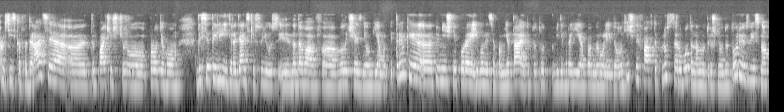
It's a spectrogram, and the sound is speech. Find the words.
Російська Федерація, е, тим паче, що протягом десятиліть радянський союз надавав е, величезні об'єми підтримки е, Північній Кореї, і вони це пам'ятають. Тобто тут відіграє певну роль ідеологічний фактор. Плюс це робота на внутрішню аудиторію. Звісно,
